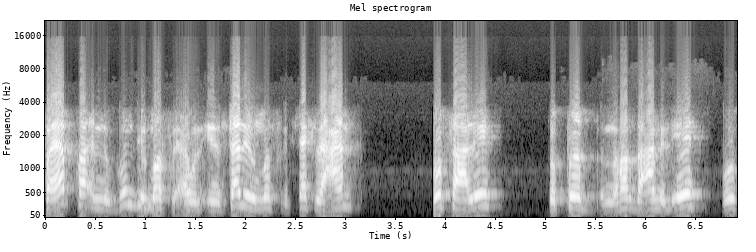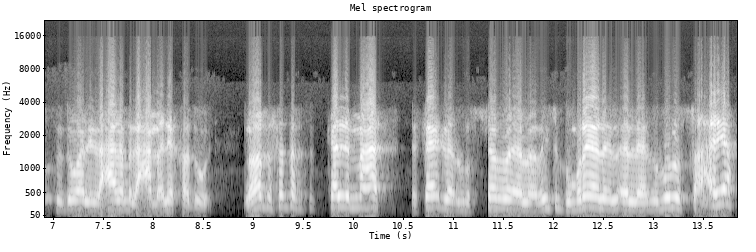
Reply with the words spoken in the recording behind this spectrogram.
فيبقى إن الجندي المصري أو الإنسان المصري بشكل عام بص عليه في الطب النهارده عامل إيه؟ وسط دول العالم العمالقة دول. النهارده صدق بتتكلم مع السيد المستشار رئيس الجمهورية لل- لل- للامور الصحيه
